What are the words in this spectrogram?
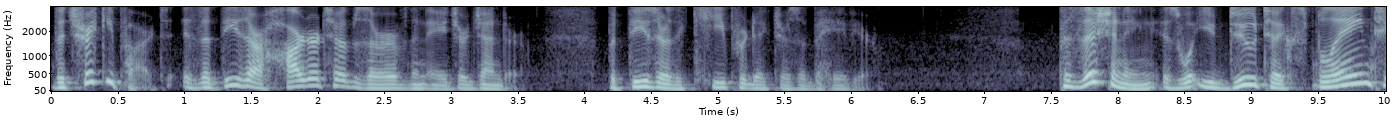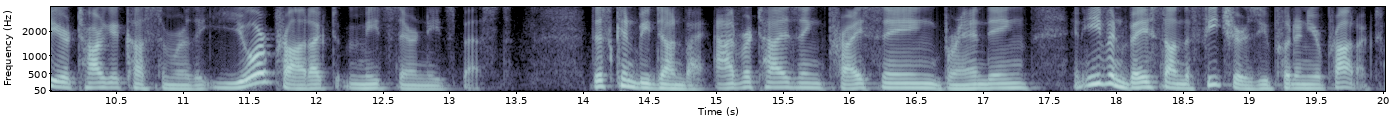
The tricky part is that these are harder to observe than age or gender but these are the key predictors of behavior. Positioning is what you do to explain to your target customer that your product meets their needs best. This can be done by advertising, pricing, branding, and even based on the features you put in your product.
